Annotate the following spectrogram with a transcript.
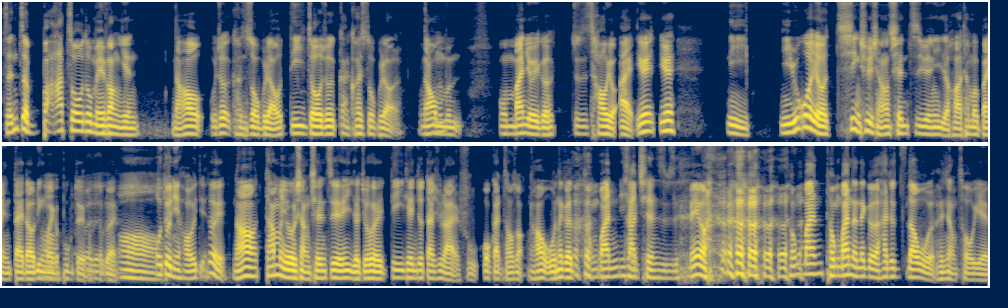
整整八周都没放烟，然后我就很受不了，我第一周就快快受不了了。然后我们、嗯、我们班有一个就是超有爱，因为因为你。你如果有兴趣想要签志愿役的话，他们会把你带到另外一个部队嘛，对不对？哦，会对你好一点。对，然后他们有想签志愿役的，就会第一天就带去来福，我感超爽。然后我那个同班，你想签是不是？没有，同班同班的那个他就知道我很想抽烟，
